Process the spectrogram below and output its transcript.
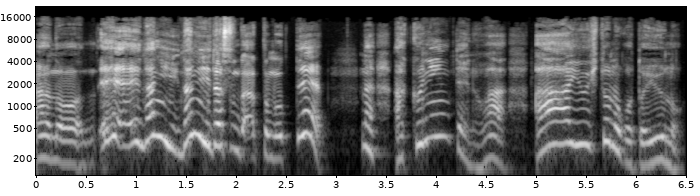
あの、えー、何、何言い出すんだと思って、な悪人っていうのは、ああいう人のこと言うの。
